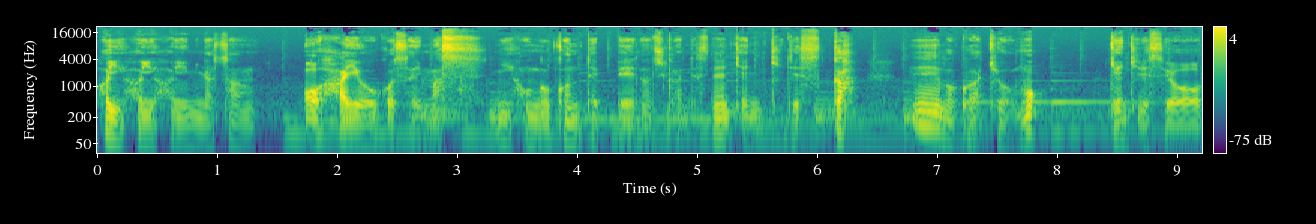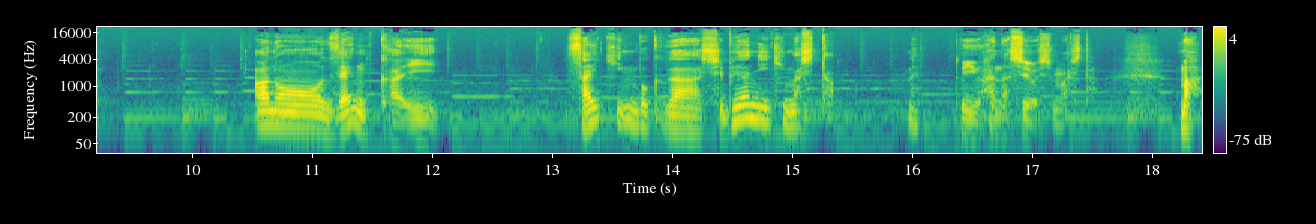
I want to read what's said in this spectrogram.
はいはいはい皆さんおはようございます。日本語コンテッペイの時間ですね。元気ですか、えー、僕は今日も元気ですよ。あの前回最近僕が渋谷に行きました。ねという話をしました。まあ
